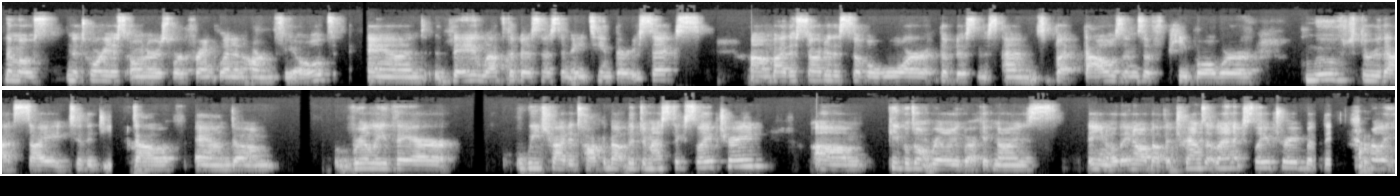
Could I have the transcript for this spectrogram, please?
the most notorious owners were Franklin and Armfield, and they left the business in 1836. Um, by the start of the Civil War, the business ends, but thousands of people were moved through that site to the deep south. And um, really, there, we try to talk about the domestic slave trade. Um, people don't really recognize you know they know about the transatlantic slave trade but they sure. don't really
